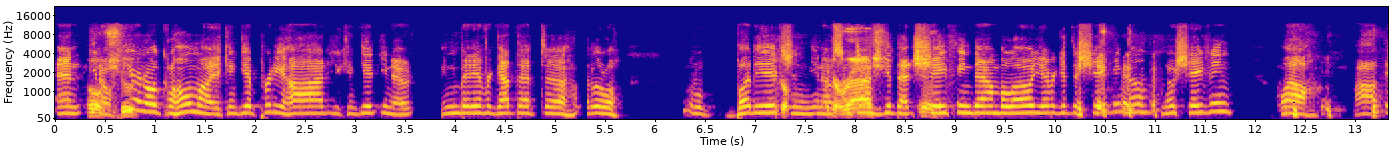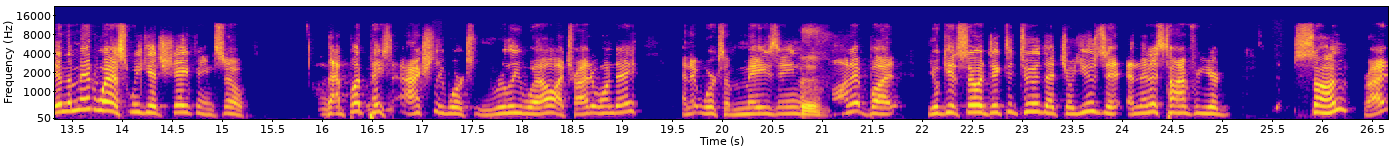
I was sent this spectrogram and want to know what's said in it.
And you Oh, know, here in Oklahoma, it can get pretty hot. You can get, you know, anybody ever got that uh, a little little butt itch, a- and you know, like sometimes you get that Yeah. chafing down below. You ever get the shaving? no, no shaving. Well, Uh, in the Midwest, we get chafing. So that butt paste actually works really well. I tried it one day and it works amazing Yeah. on it, but you'll get so addicted to it that you'll use it. And then it's time for your son, right?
